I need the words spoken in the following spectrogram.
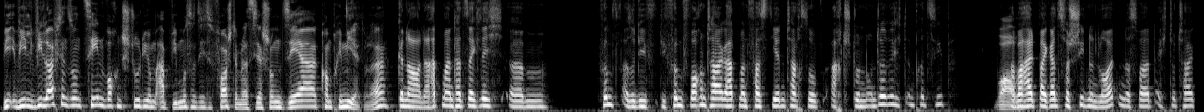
Wie, wie, wie läuft denn so ein 10-Wochen-Studium ab? Wie muss man sich das vorstellen? Das ist ja schon sehr komprimiert, oder? genau, da hat man tatsächlich ähm, fünf, also die, die fünf Wochentage hat man fast jeden Tag so acht Stunden Unterricht im Prinzip. Wow. Aber halt bei ganz verschiedenen Leuten, das war echt total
